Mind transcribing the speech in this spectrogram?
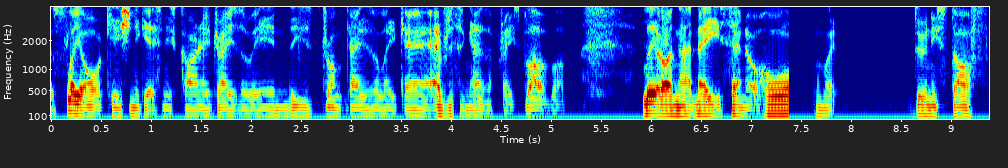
slight altercation. He gets in his car and he drives away, and these drunk guys are like, eh, "Everything has a price." Blah blah. Later on that night, he's sitting at home, like doing his stuff,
